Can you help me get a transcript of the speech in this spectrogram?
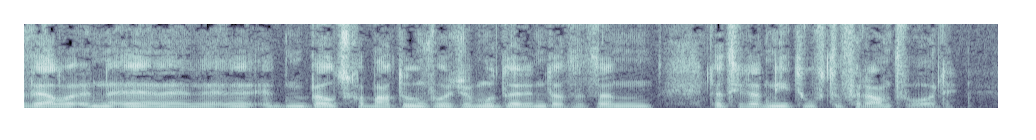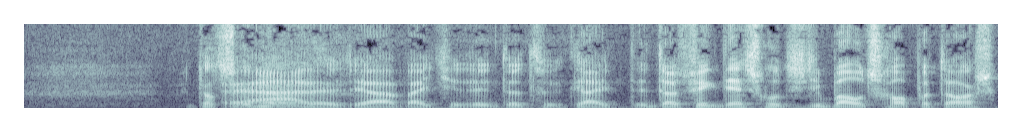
wel een, een, een, boodschap mag doen voor zijn moeder... en dat, het dan, dat hij dat niet hoeft te verantwoorden. Dat ja, ja, weet je, dat, kijk, dat vind ik net zo goed als die boodschappentas.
